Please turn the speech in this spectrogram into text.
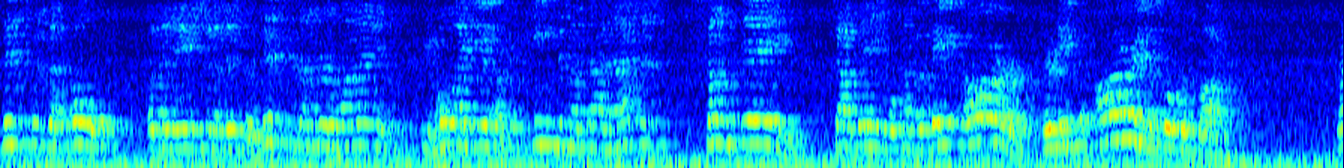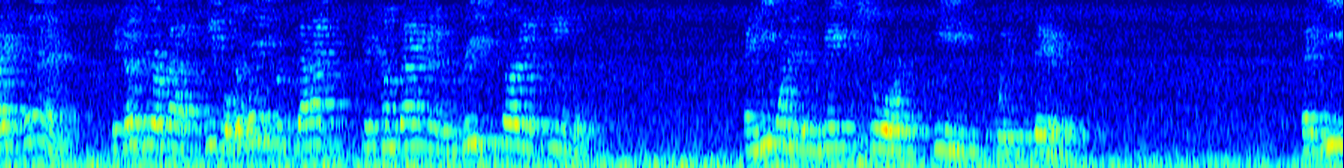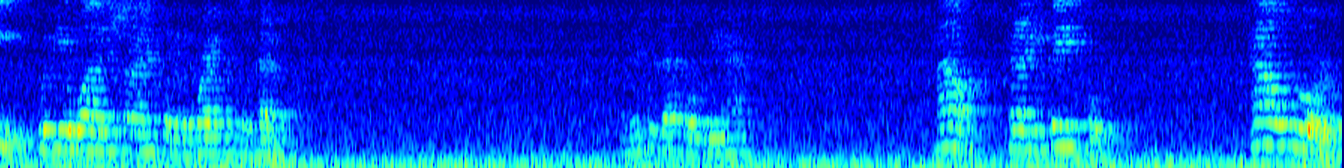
This was the hope of the nation of Israel. This is underlying the whole idea of the kingdom of God, not just someday salvation will come, but they are, their names are in the book of life. Right then, because they are God's people, they're waiting for God to come back and restart his kingdom. And he wanted to make sure he was there. That he would be the one that shines like the brightness of heavens. And isn't that what we ask? How can I be faithful? How, Lord?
